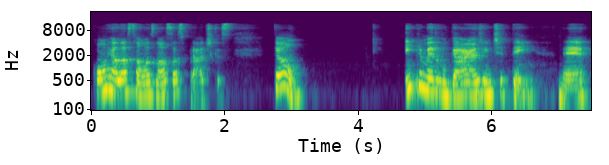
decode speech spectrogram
com relação às nossas práticas. Então, em primeiro lugar, a gente tem, né,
